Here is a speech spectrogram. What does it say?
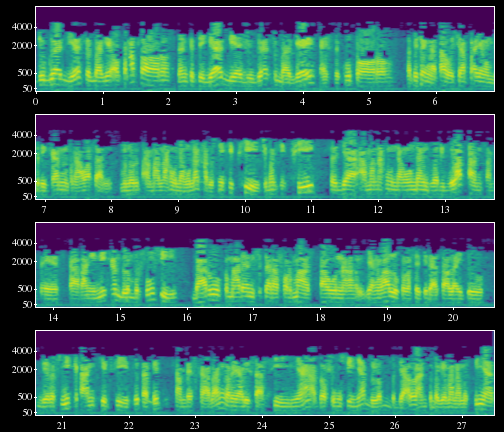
juga dia sebagai operator, dan ketiga dia juga sebagai eksekutor. Tapi saya nggak tahu siapa yang memberikan pengawasan. Menurut amanah undang-undang harusnya KIPHI. Cuma KIPHI sejak amanah undang-undang 2008 sampai sekarang ini kan belum berfungsi baru kemarin secara formal setahun yang lalu kalau saya tidak salah itu diresmikan KIPSI itu tapi sampai sekarang realisasinya atau fungsinya belum berjalan sebagaimana mestinya.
